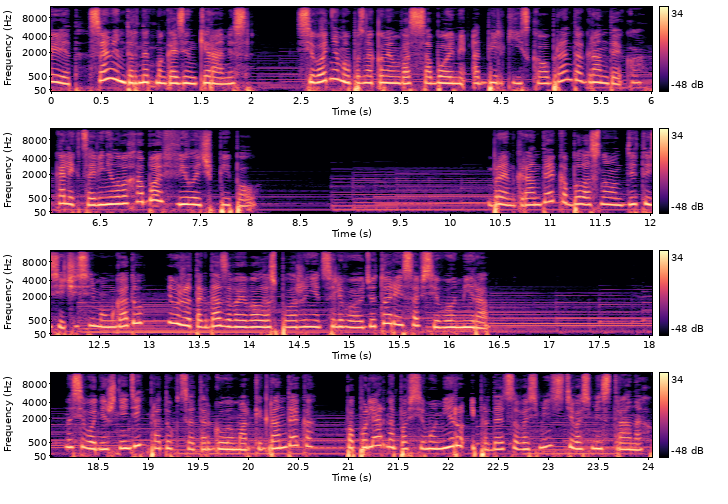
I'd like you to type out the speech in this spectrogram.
привет! С вами интернет-магазин Керамис. Сегодня мы познакомим вас с обоями от бельгийского бренда Grandeco. Коллекция виниловых обоев Village People. Бренд Grandeco был основан в 2007 году и уже тогда завоевал расположение целевой аудитории со всего мира. На сегодняшний день продукция торговой марки Grandeco популярна по всему миру и продается в 88 странах.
